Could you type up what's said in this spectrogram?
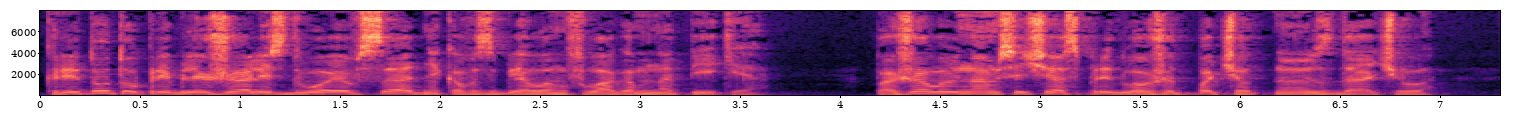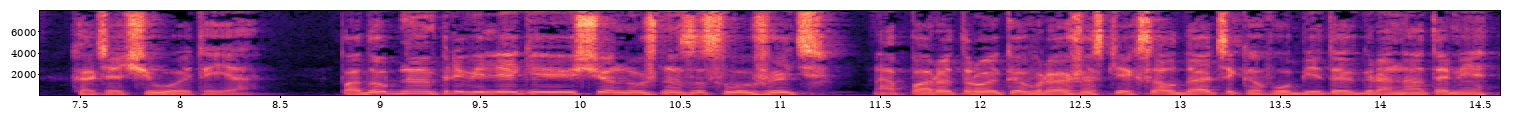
К редуту приближались двое всадников с белым флагом на пике. Пожалуй, нам сейчас предложат почетную сдачу. Хотя чего это я? Подобную привилегию еще нужно заслужить, а пара-тройка вражеских солдатиков, убитых гранатами,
